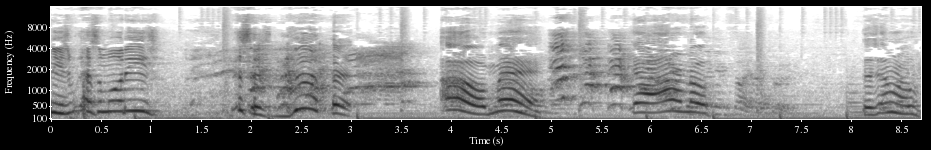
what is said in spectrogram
These? We got some more of these? This is good. Oh, man. Yeah, I don't know. This, I don't know.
